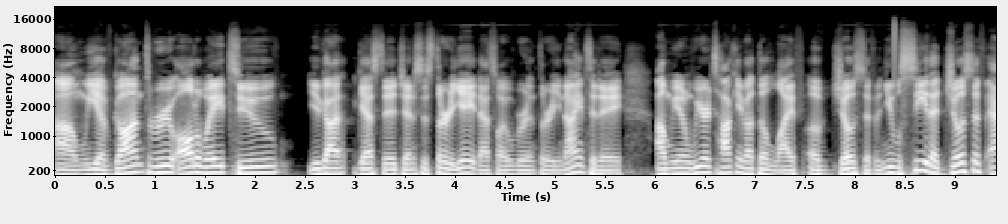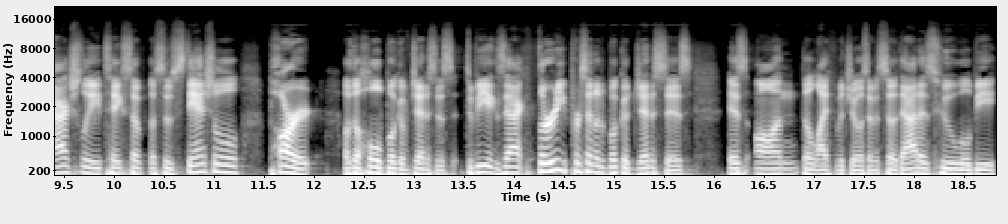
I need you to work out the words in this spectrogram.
Um, we have gone through all the way to you got guessed it, Genesis 38. That's why we're in 39 today. Um, we, we are talking about the life of Joseph, and you will see that Joseph actually takes up a substantial part of the whole book of Genesis. To be exact, 30% of the book of Genesis is on the life of Joseph, and so that is who we'll be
